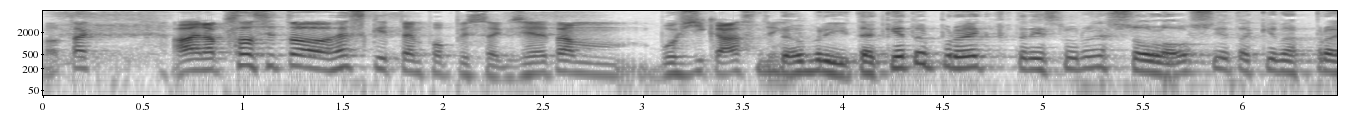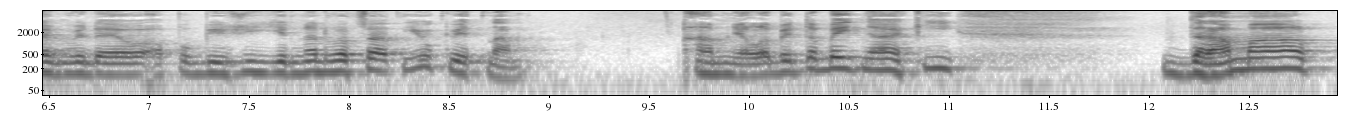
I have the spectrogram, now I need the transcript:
No tak, ale napsal si to hezky ten popisek, že je tam boží casting. Dobrý, tak je to projekt, který se jmenuje Solos, je taky na Prime Video a poběží 21. května. A mělo by to být nějaký drama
